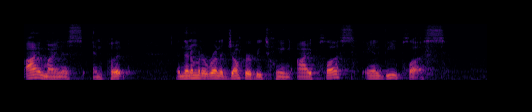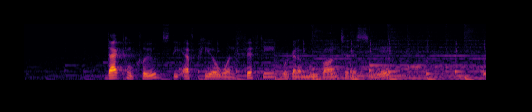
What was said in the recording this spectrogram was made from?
I minus input, and then I'm going to run a jumper between I plus and V plus. That concludes the FPO 150. We're going to move on to the C8.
